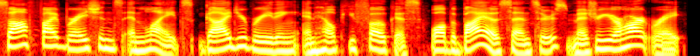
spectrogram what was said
Soft vibrations and lights guide your breathing and help you focus, while the biosensors measure your heart rate.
